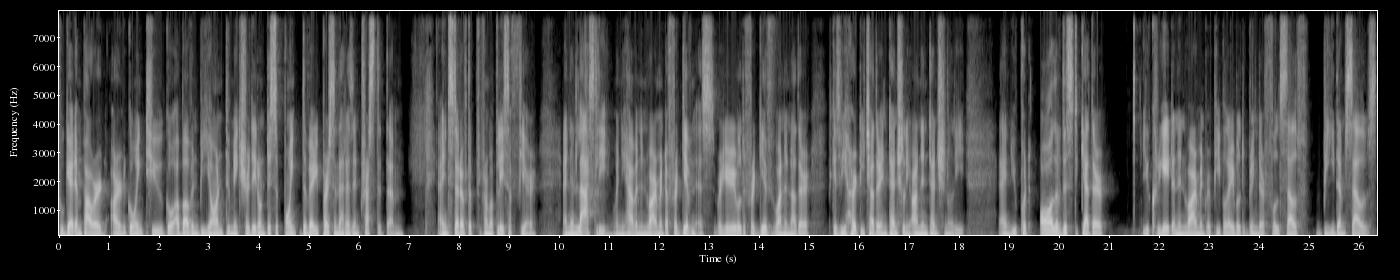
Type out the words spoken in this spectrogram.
who get empowered are going to go above and beyond to make sure they don't disappoint the very person that has entrusted them instead of the, from a place of fear. And then lastly, when you have an environment of forgiveness where you're able to forgive one another because we hurt each other intentionally or unintentionally, and you put all of this together, you create an environment where people are able to bring their full self, be themselves,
